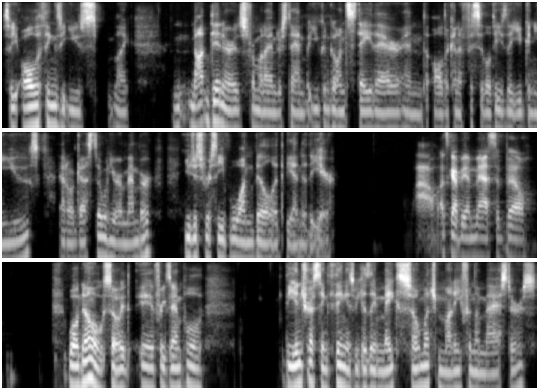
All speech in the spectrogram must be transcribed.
So you, all the things that you like, not dinners from what I understand, but you can go and stay there and all the kind of facilities that you can use at Augusta when you're a member. You just receive one bill at the end of the year. wow, that's got to be a massive bill. Well, no. So, it, eh, for example, the interesting thing is because they make so much money from the Masters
